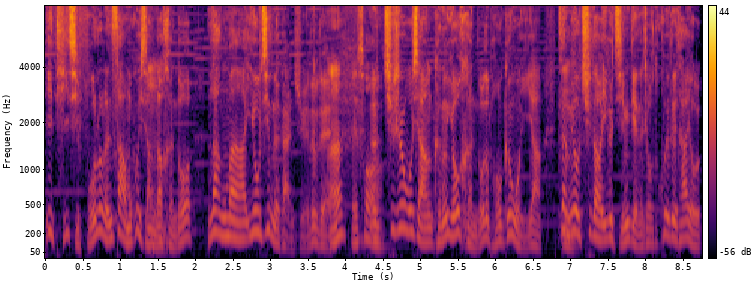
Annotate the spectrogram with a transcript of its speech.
一提起佛罗伦萨，我们会想到很多浪漫啊、幽静的感觉，对不对？嗯，没错。其实我想，可能有很多的朋友跟我一样，在没有去到一个景点的时候，会对他有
